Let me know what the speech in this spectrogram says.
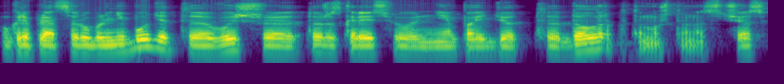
укрепляться рубль не будет, выше тоже, скорее всего, не пойдет доллар, потому что у нас сейчас,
